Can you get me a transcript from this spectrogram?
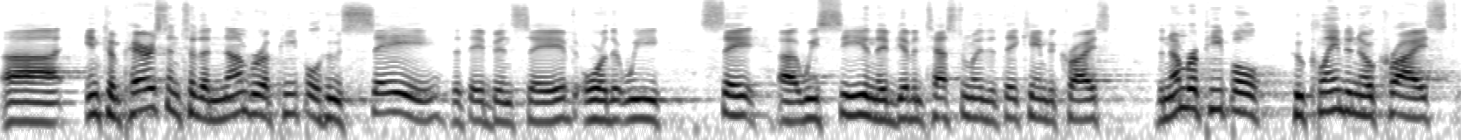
uh, in comparison to the number of people who say that they've been saved or that we, say, uh, we see and they've given testimony that they came to Christ, the number of people who claim to know Christ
